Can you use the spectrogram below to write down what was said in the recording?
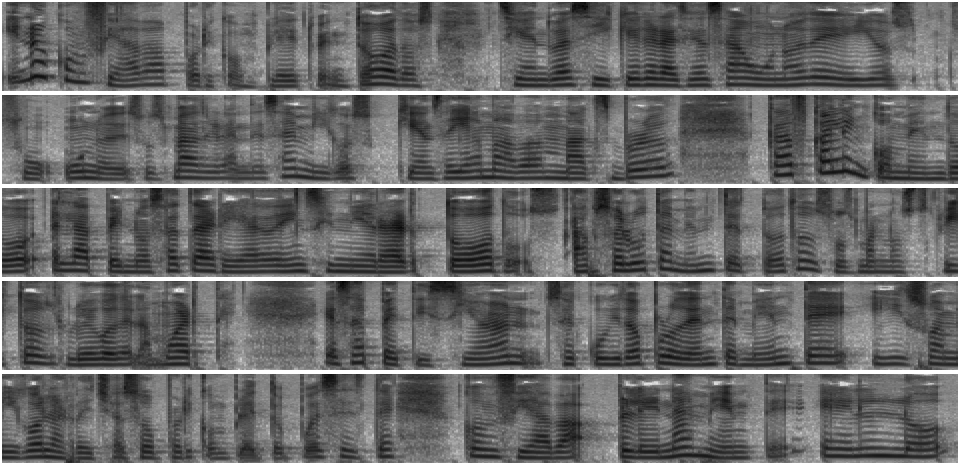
y no confiaba por completo en todos, siendo así que gracias a uno de ellos, su, uno de sus más grandes amigos, quien se llamaba Max Brod, Kafka le encomendó la penosa tarea de incinerar todos, absolutamente todos sus manuscritos luego de la muerte. Esa petición se cuidó prudentemente y su amigo la rechazó por completo, pues este confiaba plenamente en lo,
